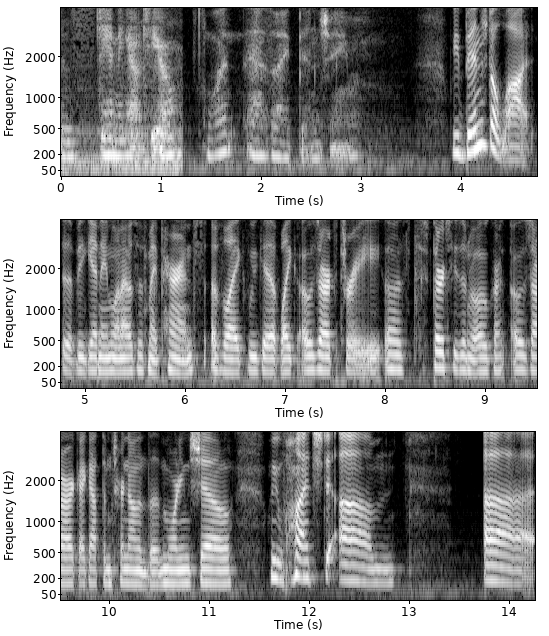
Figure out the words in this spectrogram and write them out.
is standing out to you? What was I binging? We binged a lot at the beginning when I was with my parents. Of like, we get like Ozark three, uh, third season of Ozark. I got them turned on to the morning show. We watched, um, uh,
